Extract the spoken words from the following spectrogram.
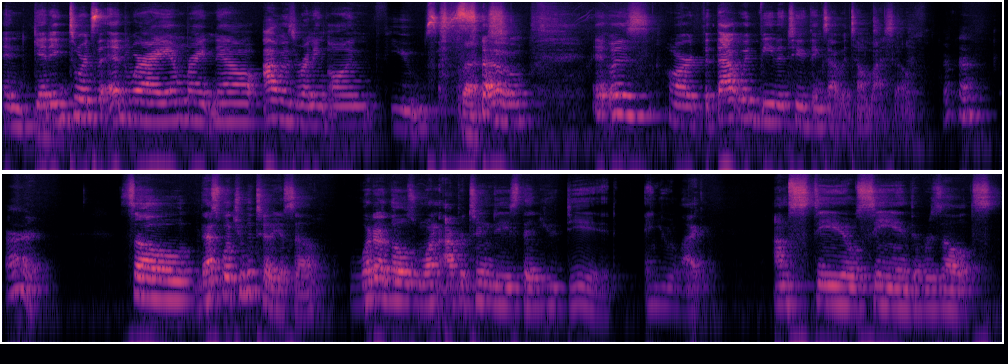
And getting towards the end where I am right now, I was running on fumes. Facts. So it was hard, but that would be the two things I would tell myself. Okay. All right. So that's what you would tell yourself. What are those one opportunities that you did and you were like, I'm still seeing the results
